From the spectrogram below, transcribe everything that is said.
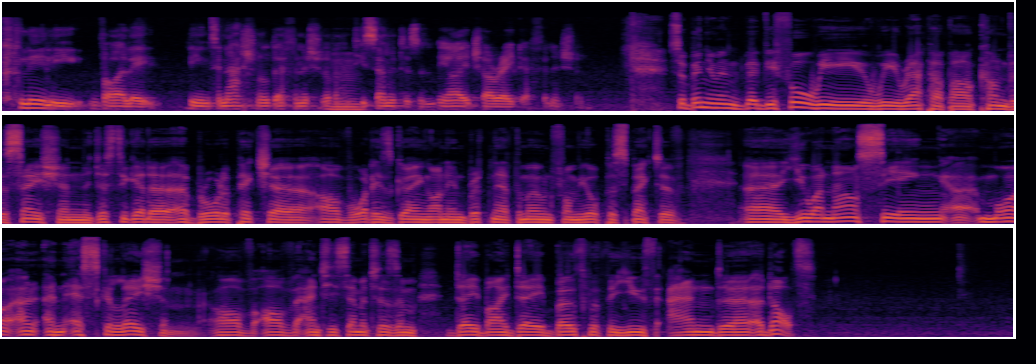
clearly violate the international definition of mm. anti Semitism, the IHRA definition. So, Benjamin, before we, we wrap up our conversation, just to get a, a broader picture of what is going on in Britain at the moment from your perspective, uh, you are now seeing uh, more uh, an escalation of, of anti Semitism day by day, both with the youth and uh, adults.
